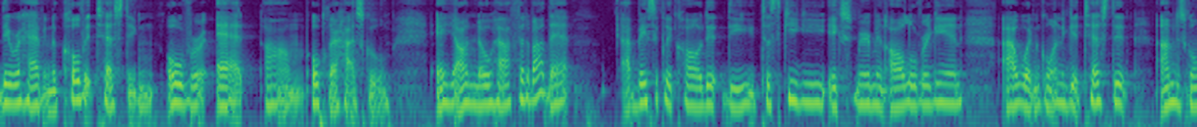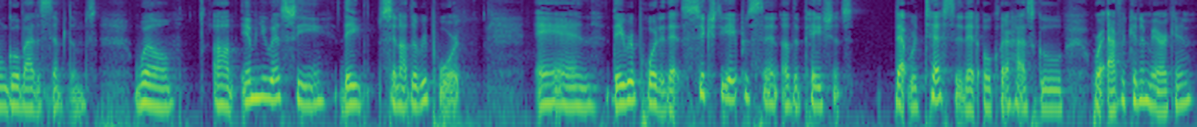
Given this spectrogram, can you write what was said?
they were having the COVID testing over at um, Eau Claire High School. And y'all know how I felt about that. I basically called it the Tuskegee experiment all over again. I wasn't going to get tested. I'm just going to go by the symptoms. Well, um, MUSC, they sent out the report and they reported that 68% of the patients that were tested at Eau Claire High School were African American.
